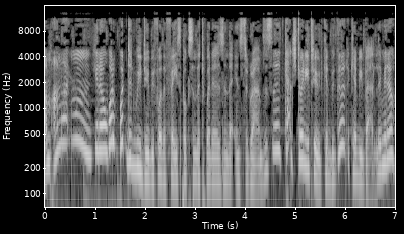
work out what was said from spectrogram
I'm, I'm like, mm, you know, what, what did we do before the Facebooks and the Twitters and the Instagrams? It's a catch twenty-two. It can be good, it can be bad. Let me know.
